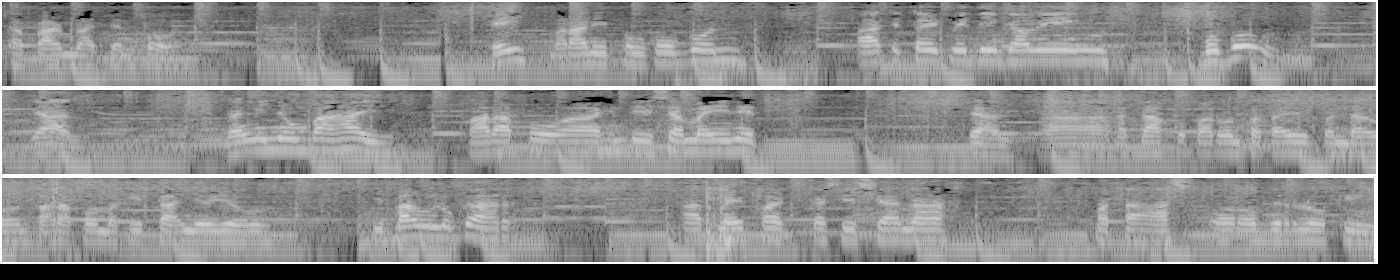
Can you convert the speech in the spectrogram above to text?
ka-farm yan po. Okay, marami pong kugon. At ito ay pwede gawing bubong. Yan. Ng inyong bahay para po ah, hindi siya mainit. Yan. Uh, dako pa ron pa tayo pandaron para po makita nyo yung ibang lugar. At may part kasi siya na mataas or overlooking.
